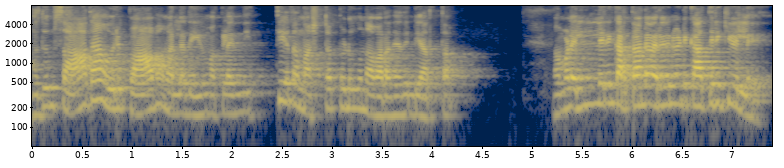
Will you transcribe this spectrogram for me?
അതും സാധാ ഒരു പാപമല്ല ദൈവമക്കളെ നിത്യത നഷ്ടപ്പെടുമെന്നാ പറഞ്ഞതിന്റെ അർത്ഥം. നമ്മളെല്ലാരും കർത്താന്റെ വരവിന് വേണ്ടി കാത്തിരിക്കുമല്ലേ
